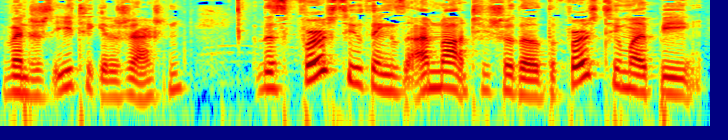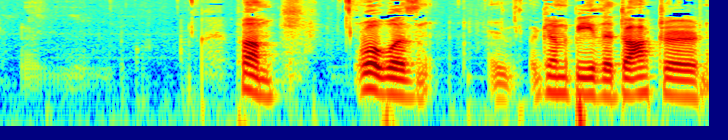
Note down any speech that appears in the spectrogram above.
Avengers e-ticket attraction this first two things I'm not too sure though. The first two might be um what was gonna be the Doctor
